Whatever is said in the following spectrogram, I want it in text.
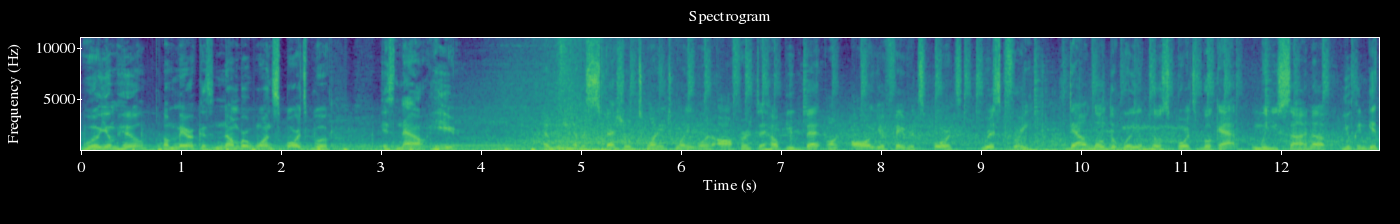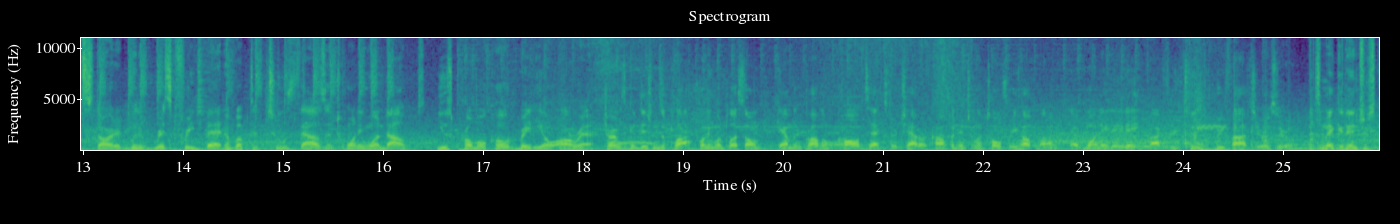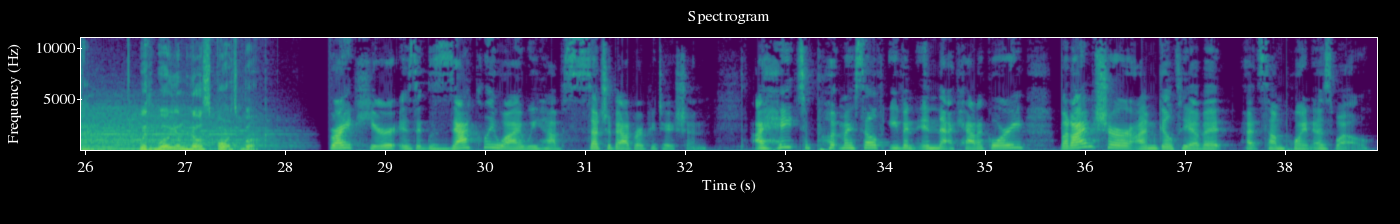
William Hill, America's number one sports book, is now here. And we have a special 2021 offer to help you bet on all your favorite sports risk free. Download the William Hill Sportsbook app, and when you sign up, you can get started with a risk free bet of up to $2,021. Use promo code RadioRF. Terms and conditions apply. 21 plus only. Gambling problem? Call, text, or chat our confidential and toll free helpline at 1 888 532 3500. Let's make it interesting with William Hill Sportsbook. right here is exactly why we have such a bad reputation. I hate to put myself even in that category, but I'm sure I'm guilty of it at some point as well.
